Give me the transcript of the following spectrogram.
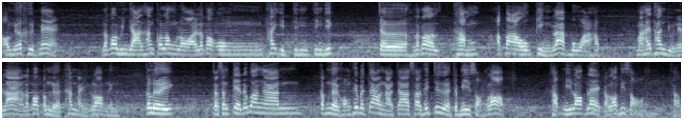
เอาเนื้อคืนแม่ แล้วก็วิญญาณท่านก็ล่องลอย แล้วก็องค์ไทอิดจินจิงยิกเจอแล้วก็ทำเอาก็เอากิ่งรากบัวครับ มาให้ท่านอยู่ในร่าง แล้วก็กำเนิดท่านใหม่อีกรอบหนึ่งก็เลยจะสังเกตได้ว่างานกำเนิดของเทพเจ้านาจาซาเทจือจะมี 2 รอบ ครับมีรอบแรกกับรอบที่2ครับ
